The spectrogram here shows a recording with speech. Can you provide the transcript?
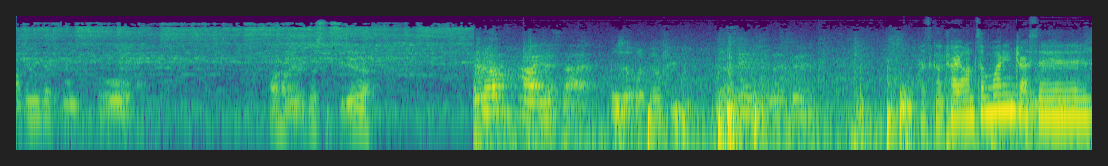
Oh, All about the resistance. Oh. I don't have any resistance for you. How I missed that. Does it look okay? Let's go try on some wedding dresses.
